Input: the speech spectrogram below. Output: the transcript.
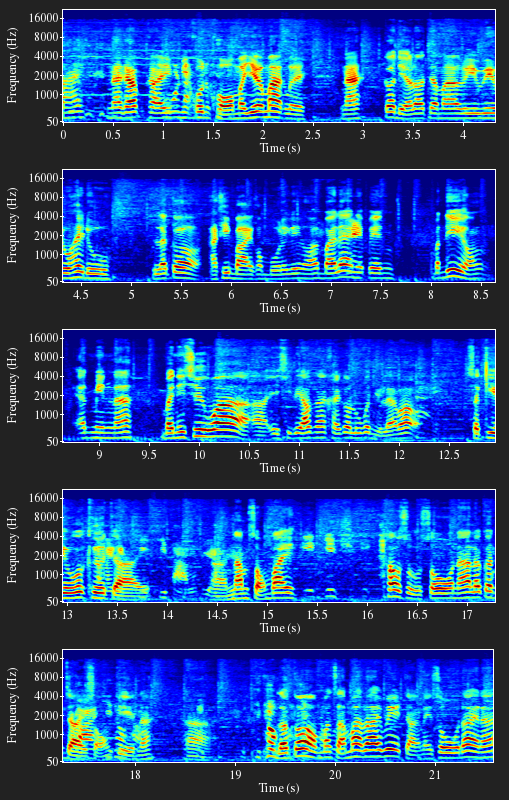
ร้ายนะครับ ใครมีคนขอมาเยอะมากเลยนะ ก็เดี๋ยวเราจะมารีวิวให้ดู แล้วก็อธิบายคอมโบเล็กๆน้อยๆใบแรกเนี่ยเป็นบัดดี้ของแอดมินนะ ใบนี้ชื่อว่าอ่าเอชิเนะ ใครก็รู้กันอยู่แล้วว่าสกิลก็คือจ่ายขี้ถามแล้วอ่านำสองใบ เข้าสู่โซลนะแล้วก็จ่าย2เกตนะอ่าแล้วก็มันสามารถไล่เวทจากในโซลได้นะ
